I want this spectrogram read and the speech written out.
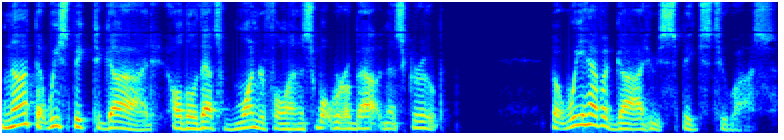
not that we speak to God, although that's wonderful and it's what we're about in this group, but we have a God who speaks to us.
